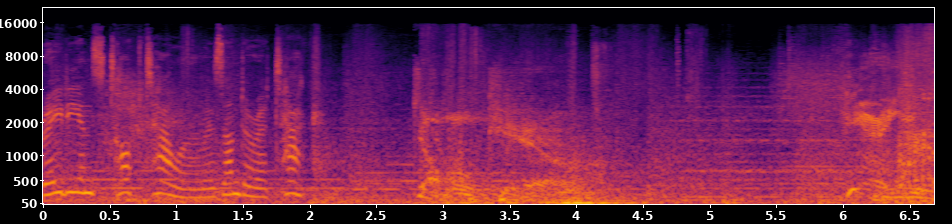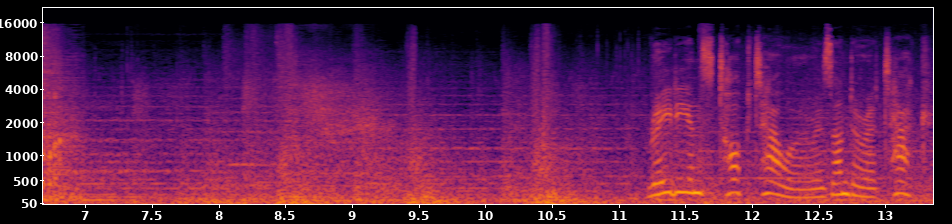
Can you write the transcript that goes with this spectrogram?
Radiant's top tower is under attack. Double kill! Hear you. Radiant's top tower is under attack.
